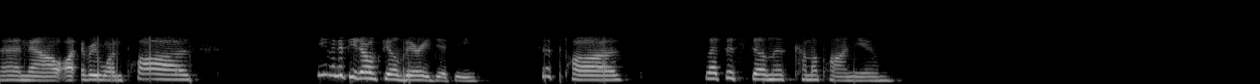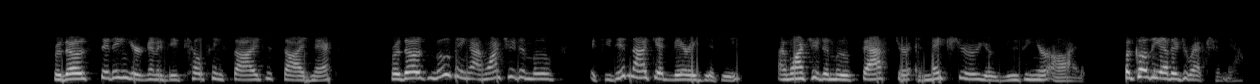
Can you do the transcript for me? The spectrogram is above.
And now everyone pause. Even if you don't feel very dizzy, just pause. Let the stillness come upon you. For those sitting, you're going to be tilting side to side next. For those moving, I want you to move, if you did not get very dizzy, I want you to move faster and make sure you're using your eyes, but go the other direction now.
